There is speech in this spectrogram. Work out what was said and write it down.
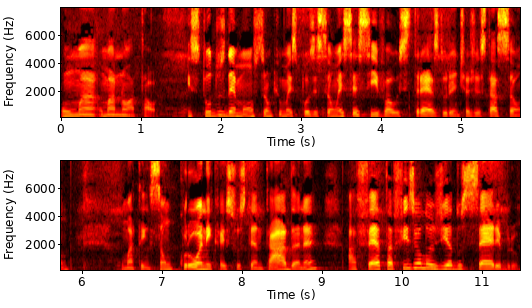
uma, uma nota. Ó. Estudos demonstram que uma exposição excessiva ao estresse durante a gestação, uma tensão crônica e sustentada, né, afeta a fisiologia do cérebro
